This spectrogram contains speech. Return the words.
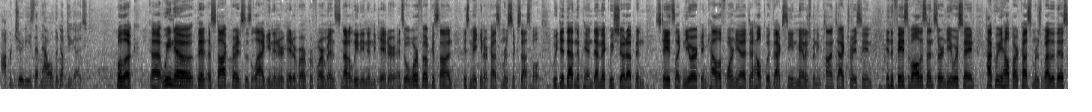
opportunities that have now opened up to you guys? Well, look, uh, we know that a stock price is a lagging indicator of our performance, not a leading indicator. And so what we're focused on is making our customers successful. We did that in the pandemic. We showed up in states like New York and California to help with vaccine management and contact tracing. In the face of all this uncertainty, we're saying, how can we help our customers weather this?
